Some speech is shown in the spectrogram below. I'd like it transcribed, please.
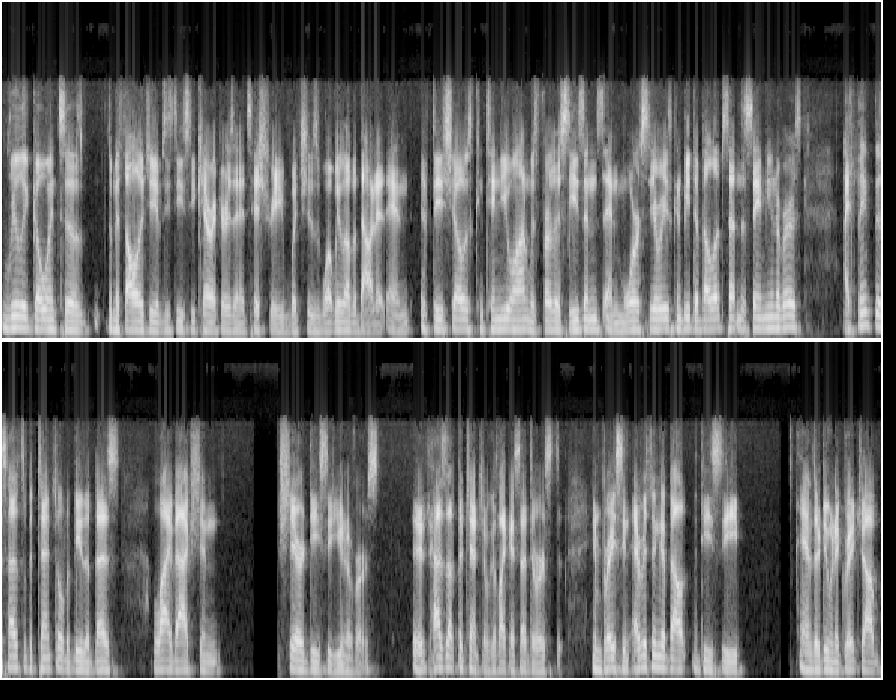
really go into the mythology of these DC characters and its history, which is what we love about it. And if these shows continue on with further seasons and more series can be developed set in the same universe, I think this has the potential to be the best live action shared DC universe. It has that potential because, like I said, they're embracing everything about DC, and they're doing a great job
